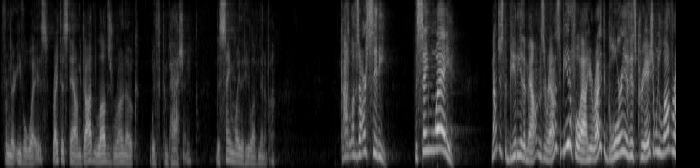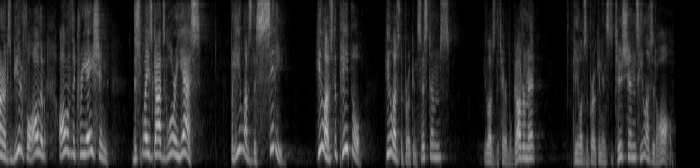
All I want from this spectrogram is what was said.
from their evil ways. Write this down. God loves Roanoke with compassion, the same way that he loved Nineveh. God loves our city the same way. Not just the beauty of the mountains around. It's beautiful out here, right? The glory of his creation. We love Roanoke. It's beautiful. All, the, all of the creation displays God's glory, yes. But he loves the city. He loves the people. He loves the broken systems. He loves the terrible government. He loves the broken institutions. He loves it all.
